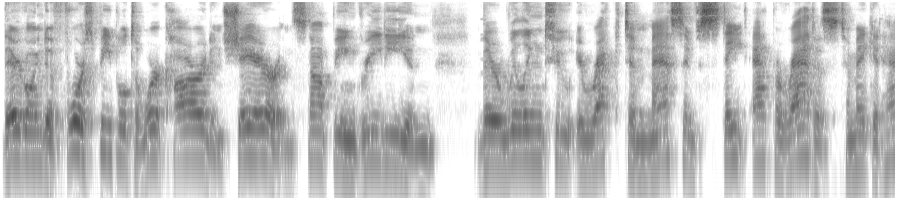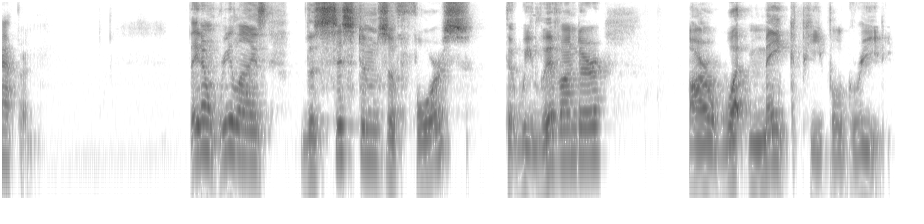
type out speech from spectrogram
They're going to force people to work hard and share and stop being greedy and they're willing to erect a massive state apparatus to make it happen. They don't realize the systems of force that we live under are what make people greedy.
